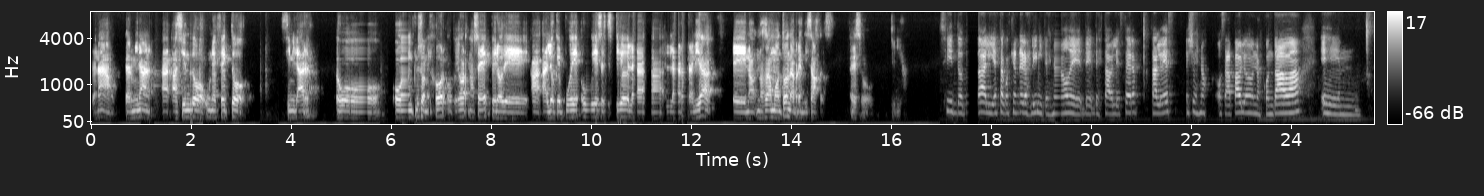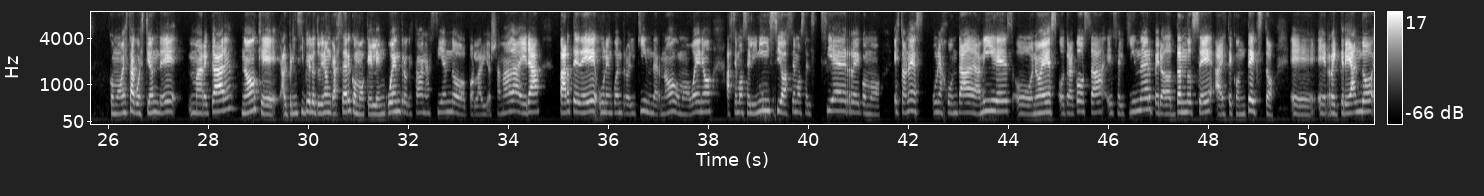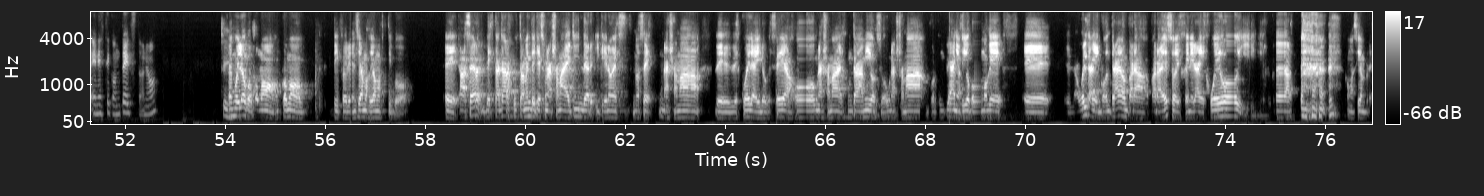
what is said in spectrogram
pero nada, terminan haciendo un efecto similar o, incluso mejor o peor, no sé, pero de a, lo que puede, hubiese sido la, realidad, eh, nos da un montón de aprendizajes. Eso diría. Sí, total, y esta cuestión de los límites, ¿no? De, establecer, tal vez ellos nos, o sea, Pablo nos contaba em, como esta cuestión de marcar, ¿no? Que al principio lo tuvieron que hacer como que el encuentro que estaban haciendo por la videollamada era parte de un encuentro del kinder, ¿no? Como, bueno, hacemos el inicio, hacemos el cierre, como esto no es una juntada de amigues o no es otra cosa, es el kinder, pero adaptándose a este contexto, eh, eh, recreando en este contexto, ¿no? Es muy loco como, como diferenciamos, digamos, tipo, eh, hacer destacar justamente que es una llamada de kinder y que no es, no sé, una llamada de, escuela y lo que sea, o una llamada de junta de amigos, o una llamada por cumpleaños, digo, como que eh, la vuelta que encontraron para, eso es generar el juego y, como siempre.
